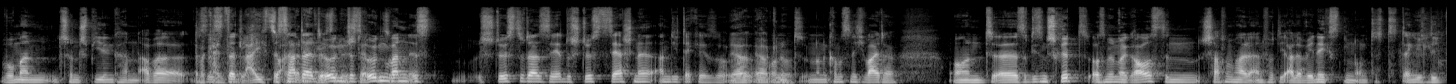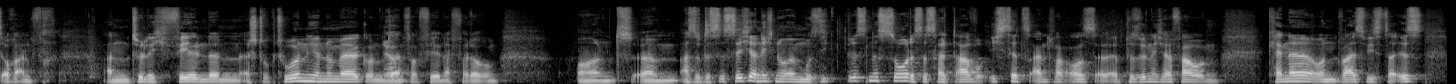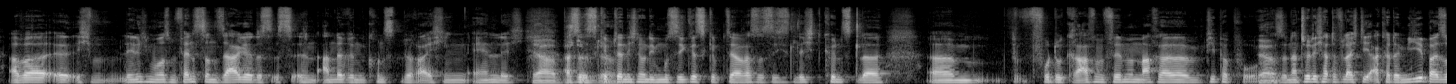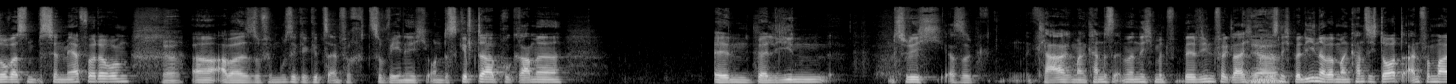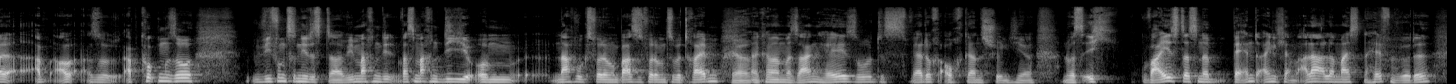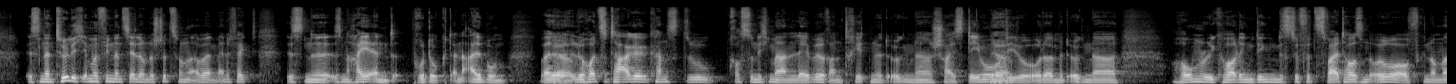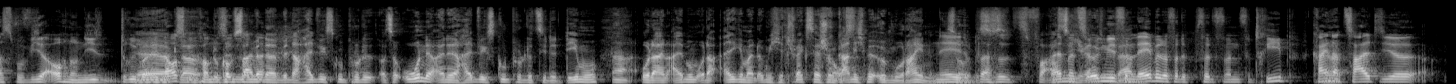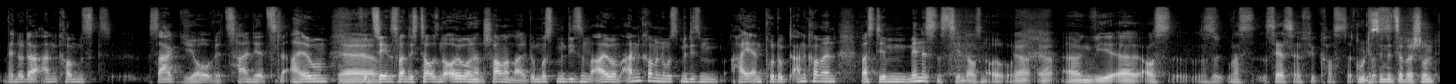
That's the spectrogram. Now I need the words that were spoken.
Wo man schon spielen kann, aber das ist zu das hat halt irgend, das irgendwann so. ist stößt du da sehr, du stößt sehr schnell an die Decke so Ja, ja, genau. und, und dann kommst du nicht weiter. Und äh, so diesen Schritt aus Nürnberg raus, den schaffen halt einfach die allerwenigsten und das denke ich liegt auch einfach an natürlich fehlenden äh, Strukturen hier in Nürnberg und Ja. einfach fehlender Förderung. Und ähm, also das ist sicher nicht nur im Musikbusiness so, das ist halt da, wo ich es jetzt einfach aus äh, persönlicher Erfahrung kenne und weiß, wie es da ist. Aber äh, ich lehne mich mal aus dem Fenster und sage, das ist in anderen Kunstbereichen ähnlich. Ja, also es bestimmt, gibt ja. ja. nicht nur die Musik, es gibt ja, was weiß ich, Lichtkünstler, ähm, Fotografen, Filmemacher, Pipapo. Ja. Also natürlich hatte vielleicht die Akademie bei sowas ein bisschen mehr Förderung, Ja. äh, aber so für Musiker gibt es einfach zu wenig. Und es gibt da Programme in Berlin, natürlich, also klar, man kann das immer nicht mit Berlin vergleichen, Ja. man ist nicht Berlin, aber man kann sich dort einfach mal ab, also abgucken, so, wie funktioniert es da? Wie machen die, was machen die, um Nachwuchsförderung, Basisförderung zu betreiben? Ja. Dann kann man mal sagen, hey, so, das wäre doch auch ganz schön hier. Und was ich weiß, dass eine Band eigentlich am aller, allermeisten helfen würde, ist natürlich immer finanzielle Unterstützung, aber im Endeffekt ist, eine, ist ein High-End-Produkt, ein Album. Weil Ja. du heutzutage kannst du, brauchst du nicht mehr an ein Label rantreten mit irgendeiner scheiß Demo, Ja. die du, oder mit irgendeiner Home-Recording-Ding, das du für 2000 Euro aufgenommen hast, wo wir auch noch nie drüber Ja, ja, hinausgekommen klar. Du sind. kommst dann mit einer, mit einer halbwegs gut also ohne eine halbwegs gut produzierte Demo Ja. oder ein Album oder allgemein irgendwelche Tracks ja schon gar nicht mehr irgendwo rein. Nee, So, du, also vor allem jetzt irgendwie für ein. Label oder für, für, für einen Vertrieb. Keiner zahlt dir, wenn du da ankommst, sagt, yo, wir zahlen jetzt ein Album Ja, für ja. 10.000, 20.000 Euro und dann schauen wir mal. Du musst mit diesem Album ankommen, du musst mit diesem High-End-Produkt ankommen, was dir mindestens 10.000 Euro Ja, ja. irgendwie äh, aus, also was sehr, sehr viel kostet. Gut, Und das sind jetzt aber schon,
